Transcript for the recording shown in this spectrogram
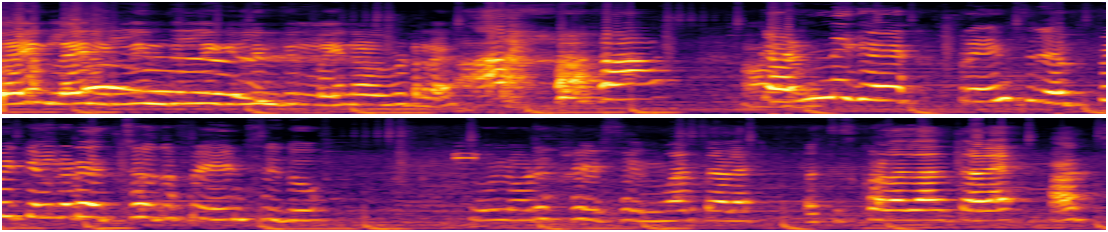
ಲೈನ್ ಲೈನ್ ಇಲ್ಲಿಂದ ಇಲ್ಲಿಗೆ ಇಲ್ಲಿಂದ ಇಲ್ಲಿ ಲೈನ್ ಹೇಳ್ಬಿಟ್ರೆ. ಕಣ್ಣಿಗೆ ಫ್ರೆಂಡ್ಸ್ ರೆಪ್ಪಿ ಕೆಳಗಡೆ ಹಚ್ಚೋದು ಫ್ರೆಂಡ್ಸ್ ಇದು. ಇವಳು ನೋಡಿ ಫ್ರೆಂಡ್ಸ್ ಹೆಂಗ್ ಮಾಡ್ತಾಳೆ ಹಚ್ಚಿಸ್ಕೊಳ್ಳಲ್ಲ ಅಂತಾಳೆ. ಅಚ್ಚ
